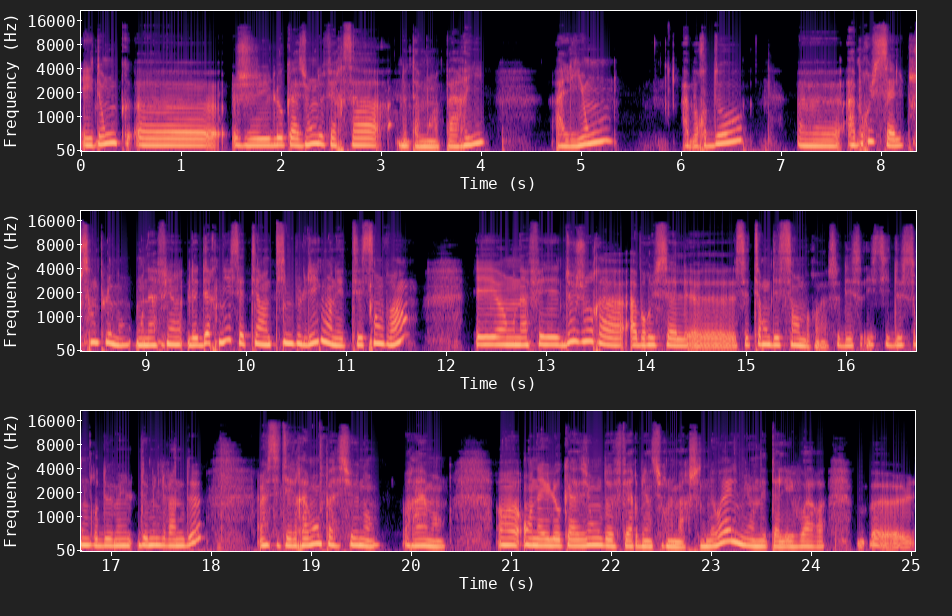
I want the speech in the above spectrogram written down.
Et donc, euh, j'ai eu l'occasion de faire ça notamment à Paris, à Lyon, à Bordeaux, euh, à Bruxelles, tout simplement. On a fait un- le dernier, c'était un team building, on était 120 et on a fait deux jours à, à Bruxelles. Euh, c'était en décembre, ce ici décembre 2000 2022. Euh, C'était vraiment passionnant. Vraiment. Euh, on a eu l'occasion de faire bien sûr le marché de Noël, mais on est allé voir euh,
